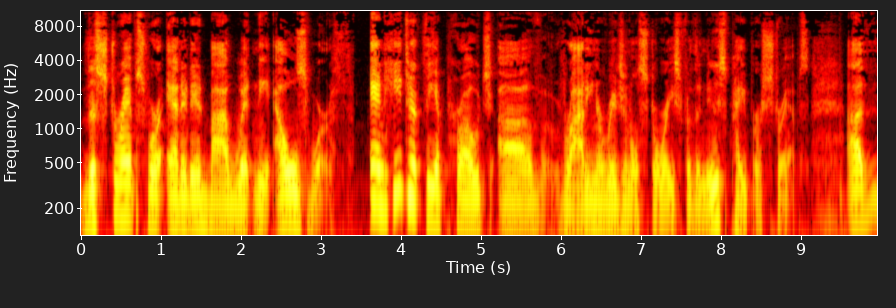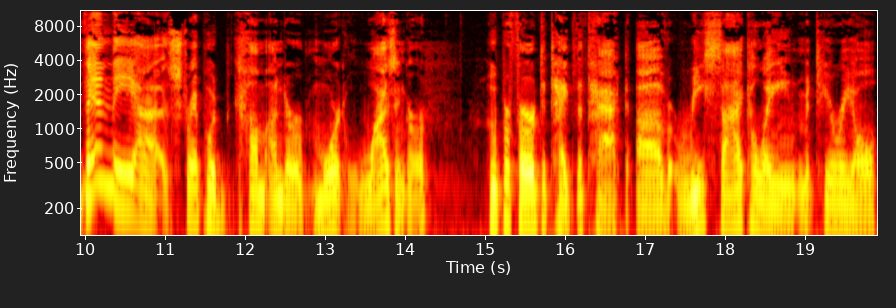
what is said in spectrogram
the strips were edited by Whitney Ellsworth. And he took the approach of writing original stories for the newspaper strips. Uh, then the uh, strip would come under Mort Weisinger, who preferred to take the tact of recycling material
